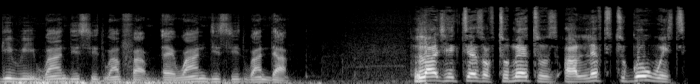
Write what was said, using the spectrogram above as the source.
give we one district one farm uh, one district one dam Large hectares of tomatoes are left to go waste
